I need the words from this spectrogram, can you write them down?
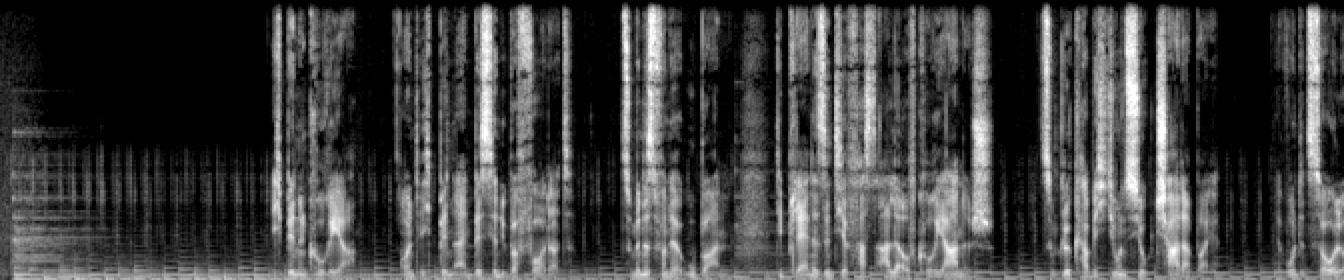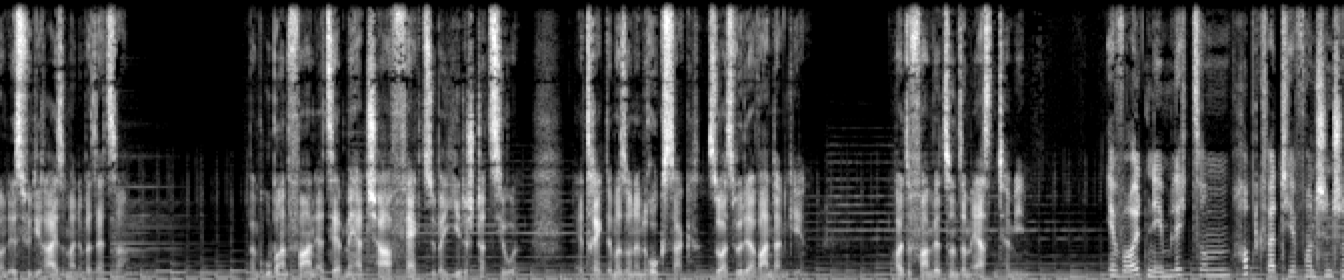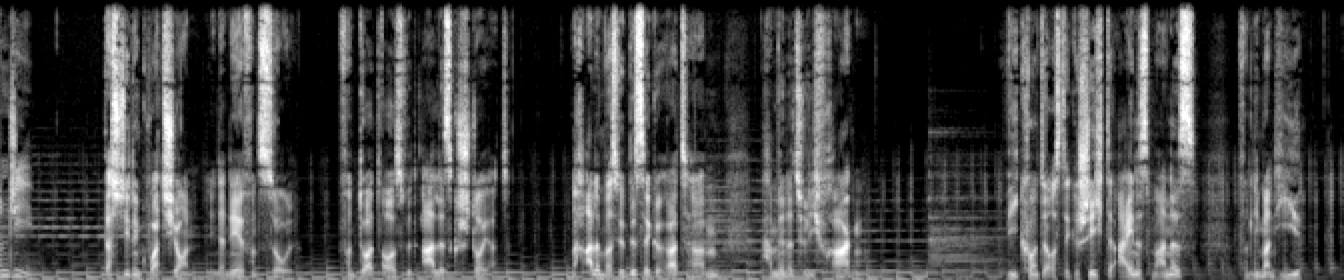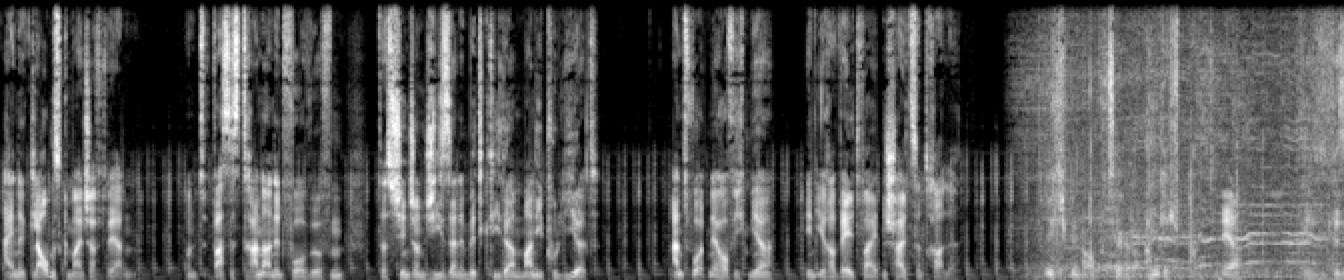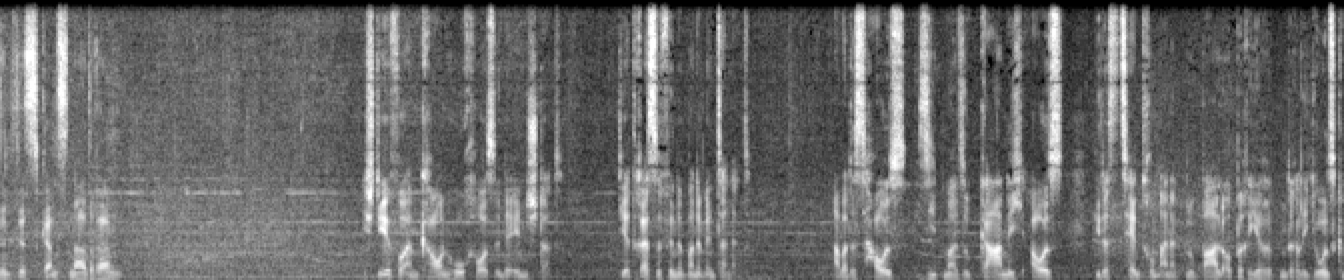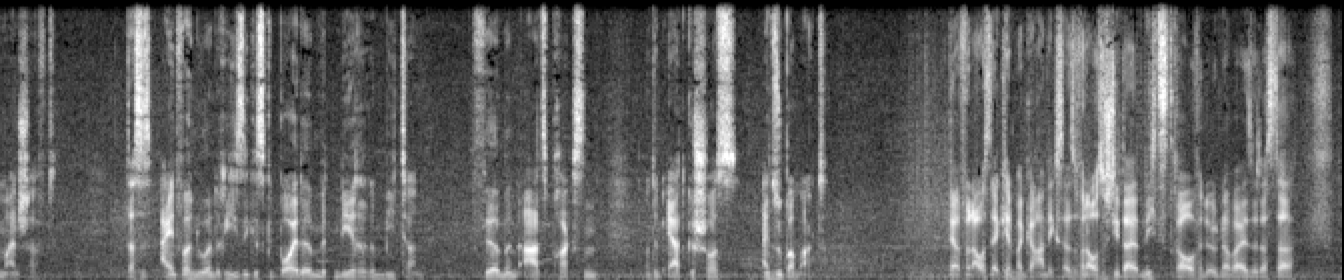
Ich bin in Korea und ich bin ein bisschen überfordert. Zumindest von der U-Bahn. Die Pläne sind hier fast alle auf Koreanisch. Zum Glück habe ich Yoon-Suk Cha dabei. Er wohnt in Seoul und ist für die Reise mein Übersetzer. Beim U-Bahn-Fahren erzählt mir Herr Cha Facts über jede Station. Er trägt immer so einen Rucksack, so als würde er wandern gehen. Heute fahren wir zu unserem ersten Termin. Ihr wollt nämlich zum Hauptquartier von Shincheonji. Das steht in Gwacheon, in der Nähe von Seoul. Von dort aus wird alles gesteuert. Nach allem, was wir bisher gehört haben, haben wir natürlich Fragen. Wie konnte aus der Geschichte eines Mannes, von Lee Man-hee, eine Glaubensgemeinschaft werden? Und was ist dran an den Vorwürfen, dass Shincheonji seine Mitglieder manipuliert? Antworten erhoffe ich mir in ihrer weltweiten Schaltzentrale. Ich bin auch sehr angespannt. Ja, wir sind jetzt ganz nah dran. Ich stehe vor einem grauen Hochhaus in der Innenstadt. Die Adresse findet man im Internet. Aber das Haus sieht mal so gar nicht aus wie das Zentrum einer global operierenden Religionsgemeinschaft. Das ist einfach nur ein riesiges Gebäude mit mehreren Mietern. Firmen, Arztpraxen und im Erdgeschoss ein Supermarkt. Ja, und von außen erkennt man gar nichts. Also von außen steht da nichts drauf in irgendeiner Weise, dass da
